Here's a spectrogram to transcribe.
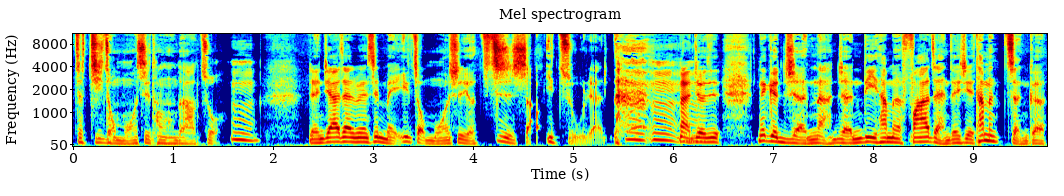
这几种模式通通都要做。嗯，人家在那边是每一种模式有至少一组人。嗯嗯，那就是那个人呐、啊，人力他们发展这些，他们整个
